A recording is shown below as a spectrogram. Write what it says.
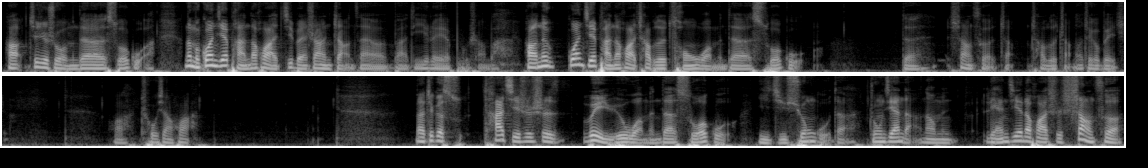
好，这就是我们的锁骨啊。那么关节盘的话，基本上长在把第一类也补上吧。好，那关节盘的话，差不多从我们的锁骨的上侧长，差不多长到这个位置。哇，抽象化。那这个锁，它其实是位于我们的锁骨以及胸骨的中间的。那我们连接的话是上侧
